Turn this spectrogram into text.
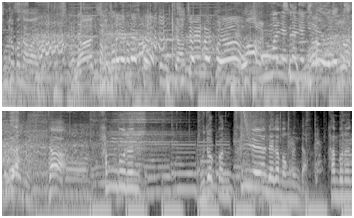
무조건 나와야 돼. 야, 진짜 옛날 거야. 진짜 옛날 거야. 정말 옛날 얘기야. 자, 한 분은 무조건 틀려야 내가 먹는다. 한 분은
